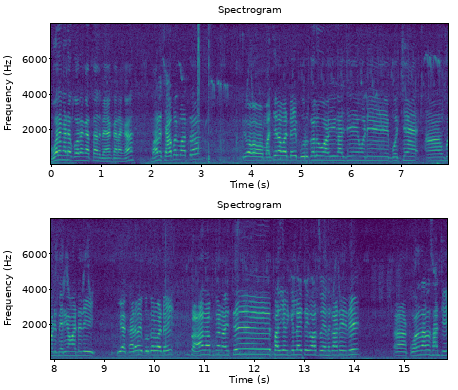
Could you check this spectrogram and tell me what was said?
ఘోరంగా ఘోరంగా వస్తుంది భయంకరంగా. మన చేపలు మాత్రం ఇగో మంచిగా పడ్డాయి. బురకలు అవి కలిసి ఒకటి బొచ్చే ఇంకోటి మెరుగా పడ్డది ఇక కడవై బురకలు పడ్డాయి. దాదాపుగా అయితే పదిహేను కిలో అయితే కావచ్చు. ఎందుకంటే ఇది కూరదాల సంచి.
